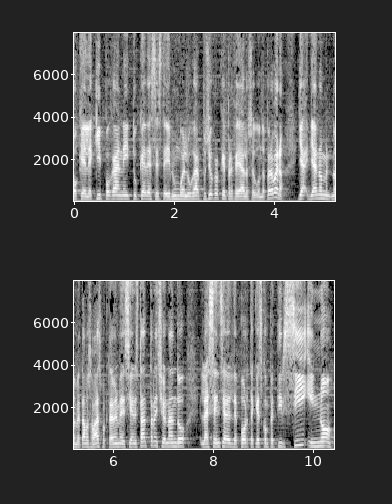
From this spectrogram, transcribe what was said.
o que el equipo gane y tú quedes este, en un buen lugar? Pues yo creo que preferiría lo segundo. Pero bueno, ya, ya no nos metamos a más porque también me decían, están traicionando la esencia del deporte, que es competir sí y no.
